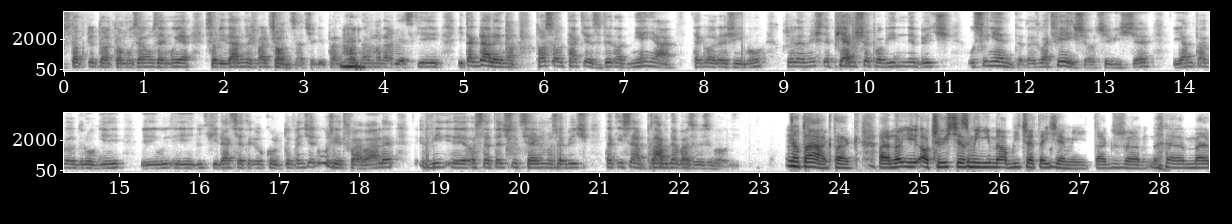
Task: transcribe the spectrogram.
stopniu to, to muzeum zajmuje Solidarność Walcząca, czyli pan Kornel Morawiecki i, i tak dalej. No, to są takie zwyrodnienia tego reżimu, które myślę pierwsze powinny być usunięte. To jest łatwiejsze oczywiście. Jan Paweł II i likwidacja tego kultu będzie dłużej trwała, ale ostateczny cel może być taki sam. Prawda was wyzwoli. No tak, tak. E, no i oczywiście zmienimy oblicze tej ziemi, także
